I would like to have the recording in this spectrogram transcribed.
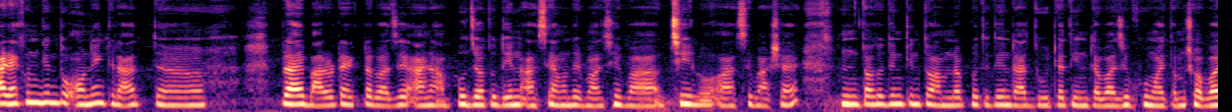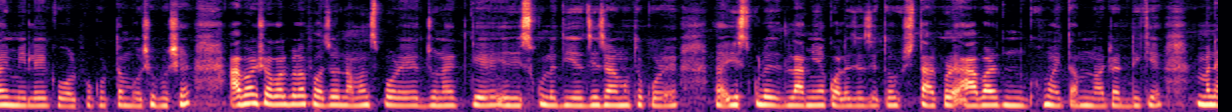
আর এখন কিন্তু অনেক রাত প্রায় বারোটা একটা বাজে আর আব্বু যতদিন আছে আমাদের মাঝে বা ছিল, আছে বাসায় ততদিন কিন্তু আমরা প্রতিদিন রাত দুইটা, তিনটা বাজে ঘুমাইতাম। সবাই মিলে গল্প করতাম বসে বসে। আবার সকালবেলা ফজর নামাজ পড়ে জুনাইদকে স্কুলে দিয়ে যে যার মতো করে স্কুলে লামিয়া কলেজে যেত, তারপরে আবার ঘুমাইতাম নয়টার দিকে। মানে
